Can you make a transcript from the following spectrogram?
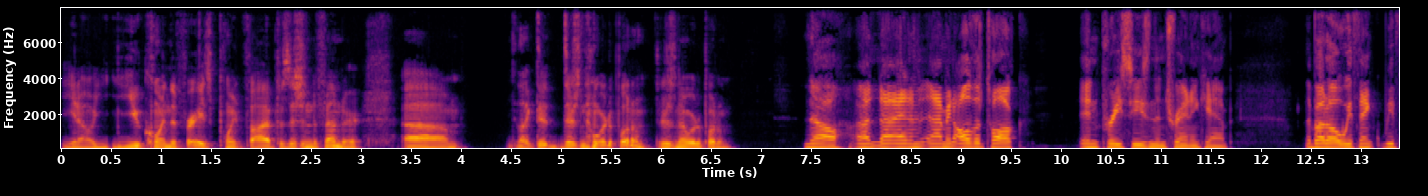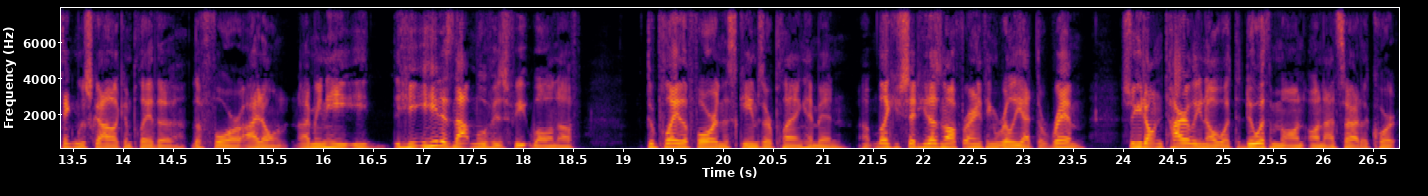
you know, you coined the phrase 0.5 position defender. Um, like there, there's nowhere to put him. There's nowhere to put him. No, and, and I mean all the talk in preseason and training camp about oh we think we think Muscala can play the the four. I don't. I mean he he he, he does not move his feet well enough to play the four in the schemes they're playing him in. Um, like you said, he doesn't offer anything really at the rim, so you don't entirely know what to do with him on on that side of the court.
